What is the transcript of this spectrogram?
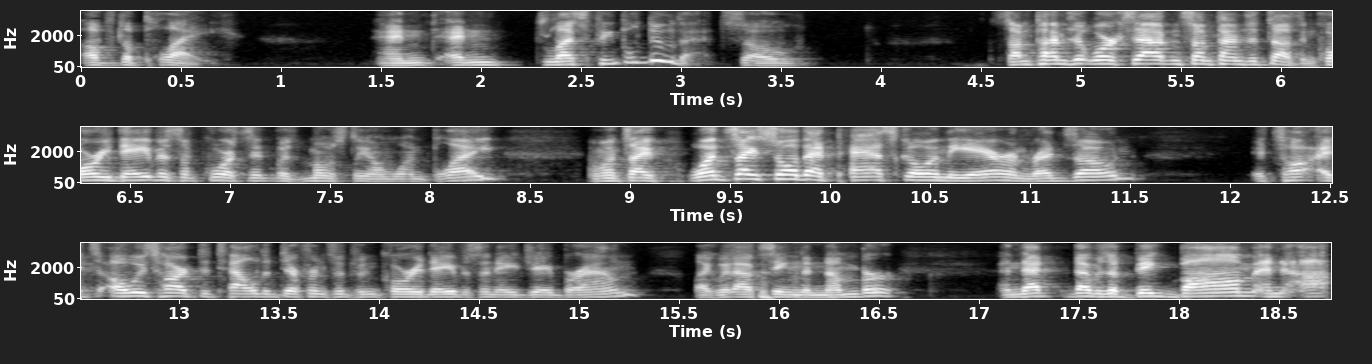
of the play, and and less people do that. So sometimes it works out and sometimes it doesn't. Corey Davis, of course, it was mostly on one play. And once I once I saw that pass go in the air in red zone, it's hard, it's always hard to tell the difference between Corey Davis and AJ Brown, like without seeing the number. And that that was a big bomb. And uh,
